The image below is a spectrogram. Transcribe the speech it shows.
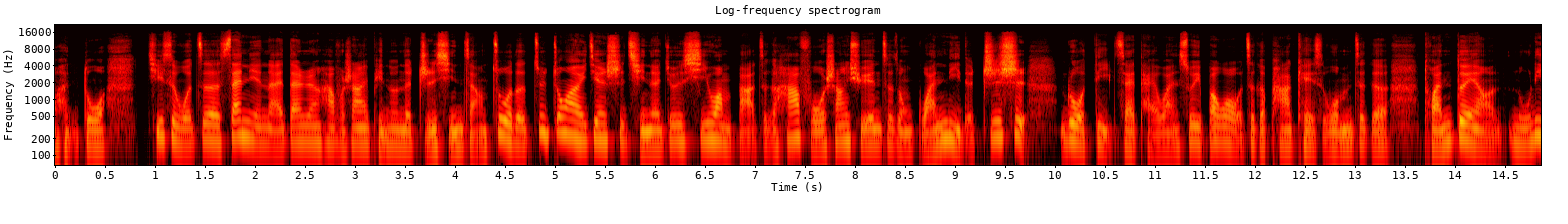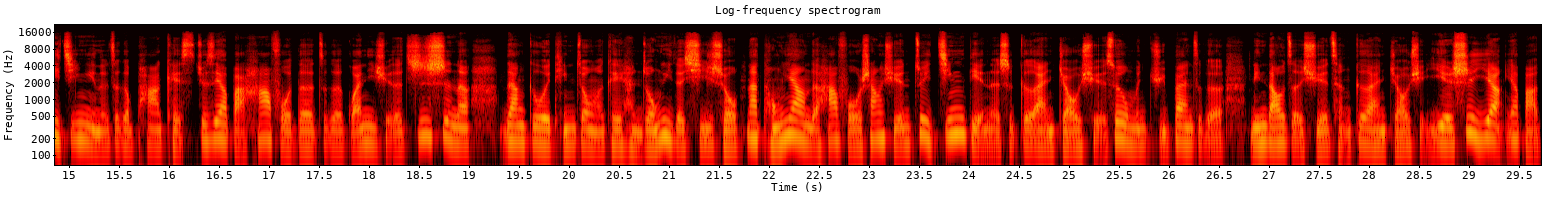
很多，其实我这三年来担任哈佛商业评论的执行长，做的最重要一件事情呢，就是希望把这个哈佛商学院这种管理的知识落地在台湾。所以，包括我这个 podcast，我们这个团队啊，努力经营的这个 podcast，就是要把哈佛的这个管理学的知识呢，让各位听众呢可以很容易的吸收。那同样的，哈佛商学院最经典的是个案教学，所以我们举办这个领导者学成个案教学，也是一样，要把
